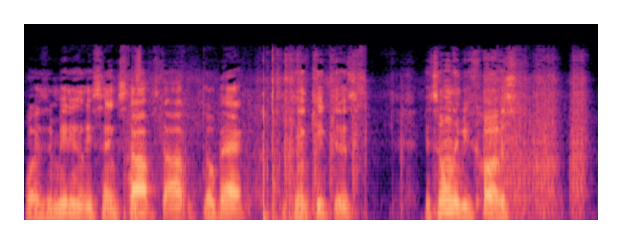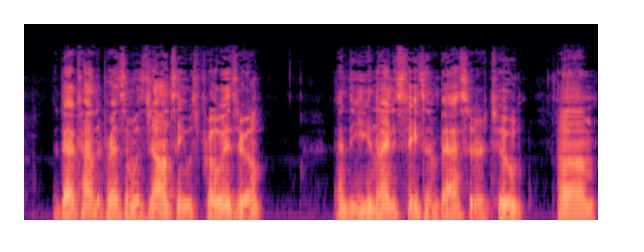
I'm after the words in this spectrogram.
was immediately saying, stop, stop, go back. You can't keep this. It's only because at that time the president was Johnson, he was pro Israel, and the United States ambassador to um,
